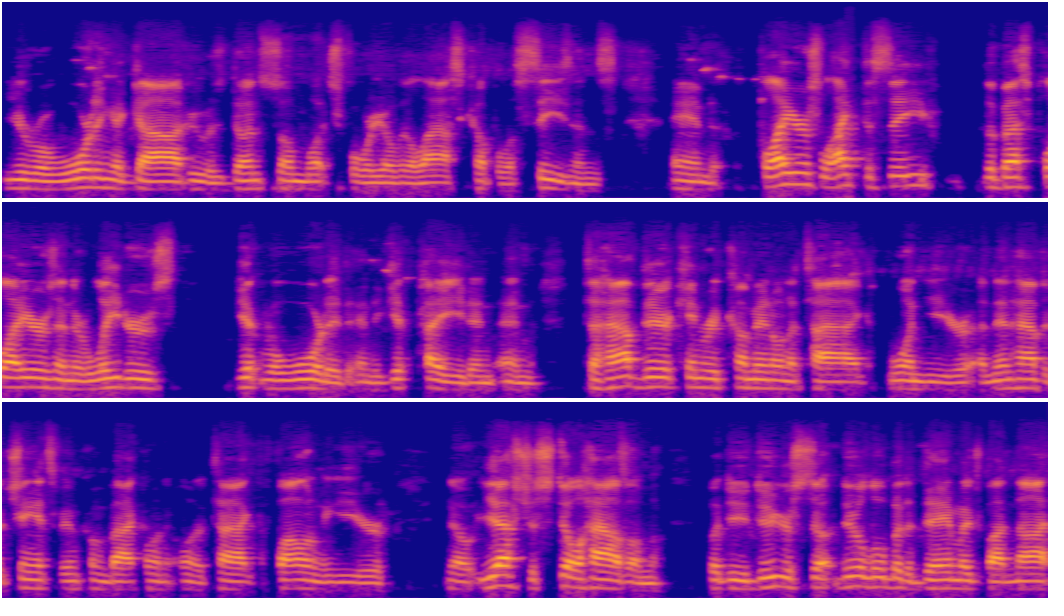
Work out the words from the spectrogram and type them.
you're rewarding a guy who has done so much for you over the last couple of seasons. And players like to see the best players and their leaders get rewarded and to get paid and and to have Derrick Henry come in on a tag one year and then have the chance of him coming back on on a tag the following year, you know, yes, you still have him, but do you do yourself do a little bit of damage by not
